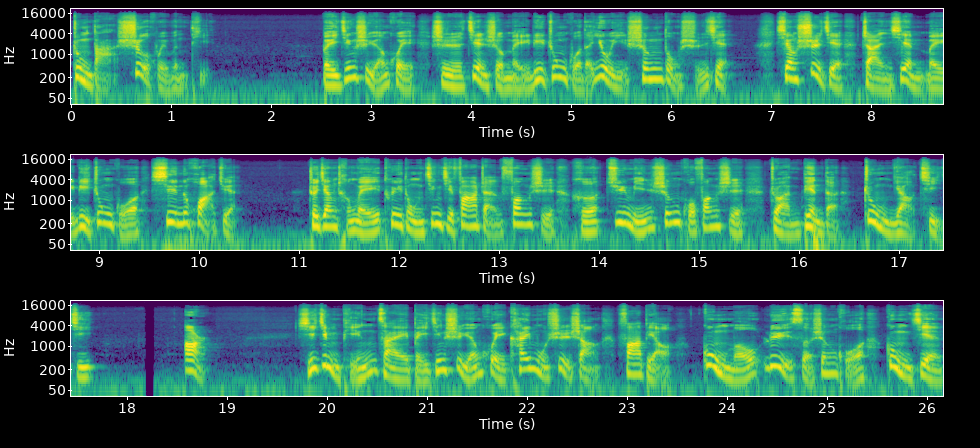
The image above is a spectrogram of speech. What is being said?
重大社会问题。北京世园会是建设美丽中国的又一生动实践，向世界展现美丽中国新画卷。这将成为推动经济发展方式和居民生活方式转变的重要契机。二，习近平在北京世园会开幕式上发表“共谋绿色生活，共建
